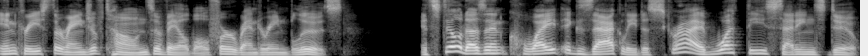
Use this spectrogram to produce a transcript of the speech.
increase the range of tones available for rendering blues. It still doesn't quite exactly describe what these settings do.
